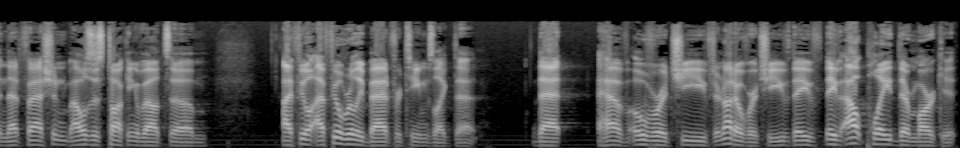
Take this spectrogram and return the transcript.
in that fashion. I was just talking about. Um, I feel I feel really bad for teams like that that have overachieved or not overachieved. They've they've outplayed their market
